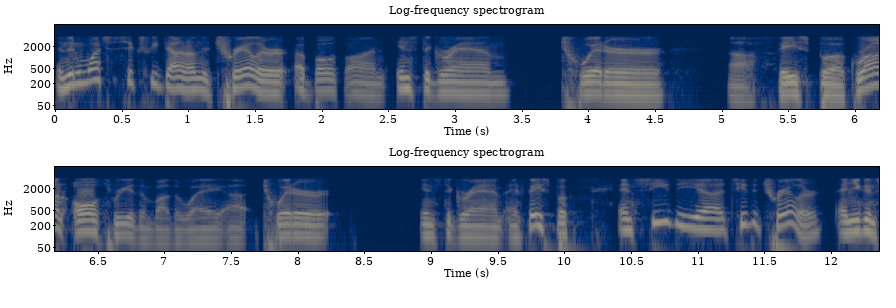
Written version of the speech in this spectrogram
and then watch the Six Feet Down on the trailer, uh, both on Instagram, Twitter, uh, Facebook. We're on all three of them, by the way. Uh, Twitter, Instagram, and Facebook, and see the uh, see the trailer, and you can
